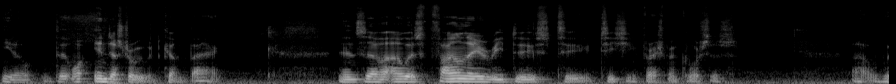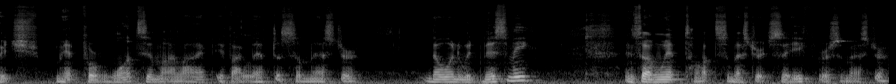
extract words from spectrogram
you know, the industry would come back. And so I was finally reduced to teaching freshman courses, uh, which meant for once in my life, if I left a semester, no one would miss me. And so I went taught semester at sea for a semester.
